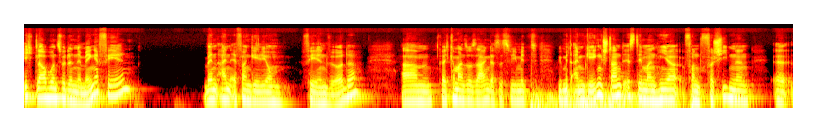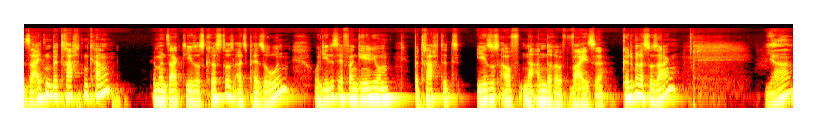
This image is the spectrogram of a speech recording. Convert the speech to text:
Ich glaube, uns würde eine Menge fehlen, wenn ein Evangelium fehlen würde. Ähm, vielleicht kann man so sagen, dass es wie mit, wie mit einem Gegenstand ist, den man hier von verschiedenen äh, Seiten betrachten kann. Wenn man sagt, Jesus Christus als Person und jedes Evangelium betrachtet Jesus auf eine andere Weise. Könnte man das so sagen? Ja,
